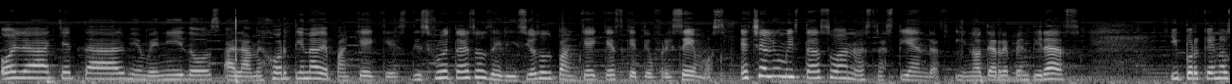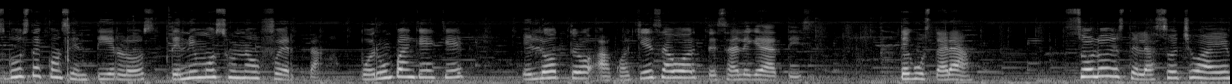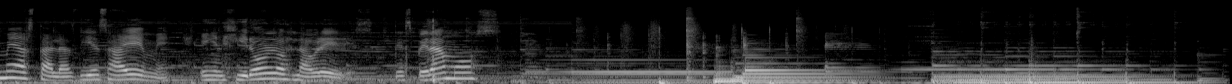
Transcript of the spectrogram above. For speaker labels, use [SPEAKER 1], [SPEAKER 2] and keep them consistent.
[SPEAKER 1] Hola, ¿qué tal? Bienvenidos a la mejor tienda de panqueques. Disfruta esos deliciosos panqueques que te ofrecemos. Échale un vistazo a nuestras tiendas y no te arrepentirás. Y porque nos gusta consentirlos, tenemos una oferta. Por un panqueque, el otro a cualquier sabor te sale gratis. Te gustará. Solo desde las 8 a.m. hasta las 10 a.m. en el Girón Los Laureles. Te esperamos. thank you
